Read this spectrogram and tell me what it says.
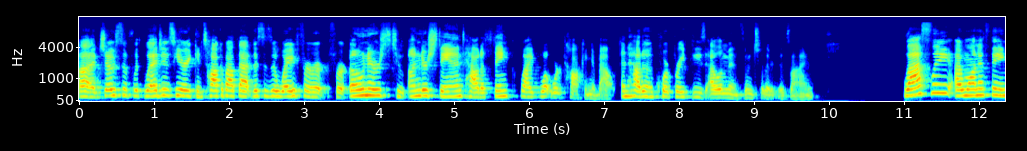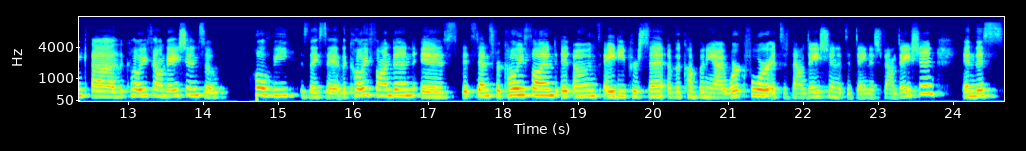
Uh, Joseph with wedges here, he can talk about that. This is a way for, for owners to understand how to think like what we're talking about and how to incorporate these elements into their design. Lastly, I want to thank uh, the COWI Foundation. So COVI, as they say it. The COWI Fonden is, it stands for COWI Fund. It owns 80% of the company I work for. It's a foundation. It's a Danish foundation. And this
